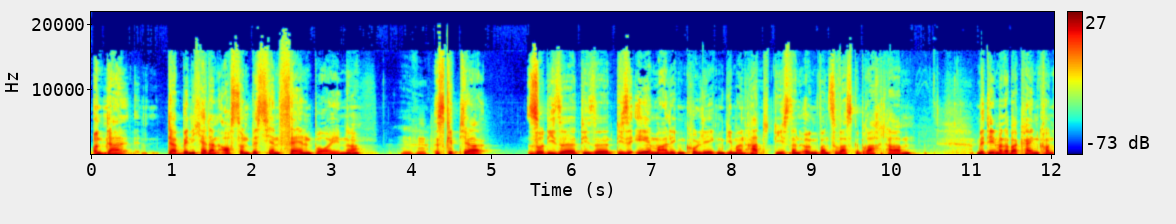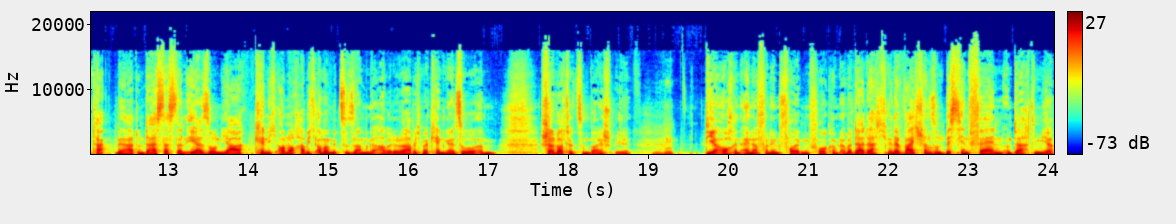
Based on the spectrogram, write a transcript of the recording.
und da, da bin ich ja dann auch so ein bisschen Fanboy, ne? Es gibt ja so diese, diese, diese ehemaligen Kollegen, die man hat, die es dann irgendwann zu was gebracht haben, mit denen man aber keinen Kontakt mehr hat. Und da ist das dann eher so ein, ja, kenne ich auch noch, habe ich auch mal mit zusammengearbeitet oder habe ich mal kennengelernt. So ähm, Charlotte zum Beispiel, die ja auch in einer von den Folgen vorkommt. Aber da dachte ich mir, da war ich schon so ein bisschen Fan und dachte mir,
